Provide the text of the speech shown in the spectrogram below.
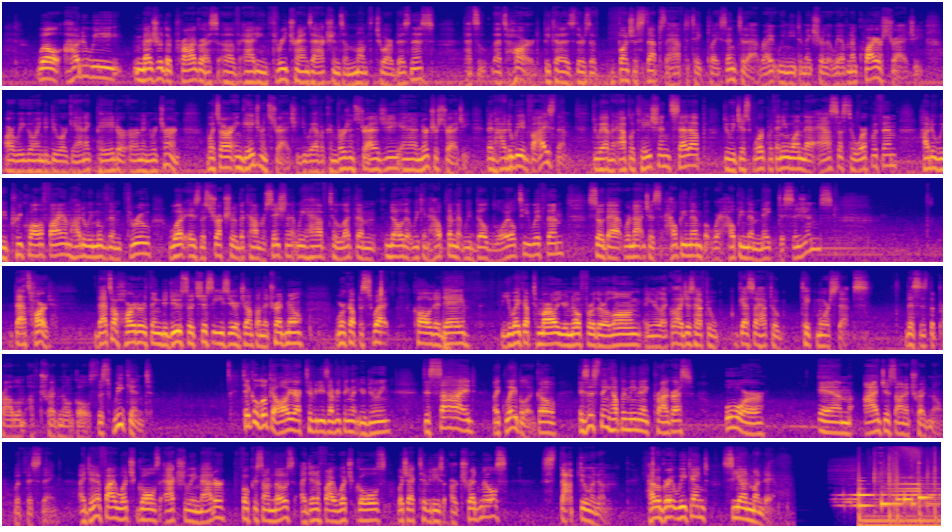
well, how do we measure the progress of adding three transactions a month to our business? that's that's hard because there's a bunch of steps that have to take place into that right? We need to make sure that we have an acquire strategy. Are we going to do organic paid or earn in return? What's our engagement strategy? Do we have a conversion strategy and a nurture strategy? Then how do we advise them? Do we have an application set up do we just work with anyone that asks us to work with them how do we pre-qualify them how do we move them through what is the structure of the conversation that we have to let them know that we can help them that we build loyalty with them so that we're not just helping them, but we're helping them make decisions. That's hard. That's a harder thing to do. So it's just easier to jump on the treadmill, work up a sweat, call it a day. You wake up tomorrow, you're no further along, and you're like, oh, I just have to guess I have to take more steps. This is the problem of treadmill goals. This weekend, take a look at all your activities, everything that you're doing. Decide, like label it. Go, is this thing helping me make progress? Or am I just on a treadmill with this thing? Identify which goals actually matter, focus on those, identify which goals, which activities are treadmills, stop doing them. Have a great weekend. See you on Monday. Thank you.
